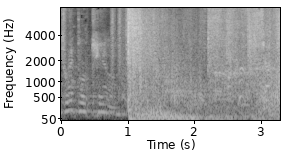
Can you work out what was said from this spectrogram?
Triple kill. Shut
